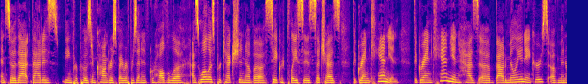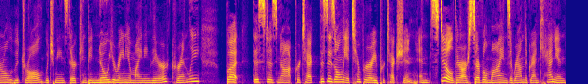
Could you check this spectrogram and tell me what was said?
And so that, that is being proposed in Congress by Representative Grijalva, as well as protection of uh, sacred places such as the Grand Canyon. The Grand Canyon has uh, about a million acres of mineral withdrawal, which means there can be no uranium mining there currently, but this does not protect, this is only a temporary protection. And still, there are several mines around the Grand Canyon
